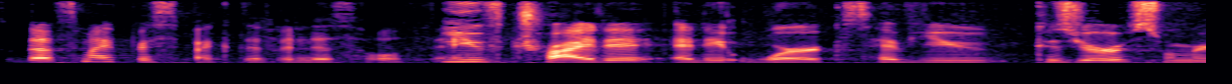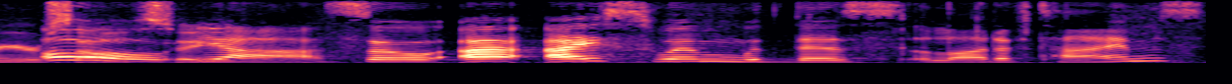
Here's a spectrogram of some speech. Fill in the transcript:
So that's my perspective in this whole thing. you've tried it and it works. Have you? Because you're a swimmer yourself. Oh, so yeah. So I, I swim with this a lot of times.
